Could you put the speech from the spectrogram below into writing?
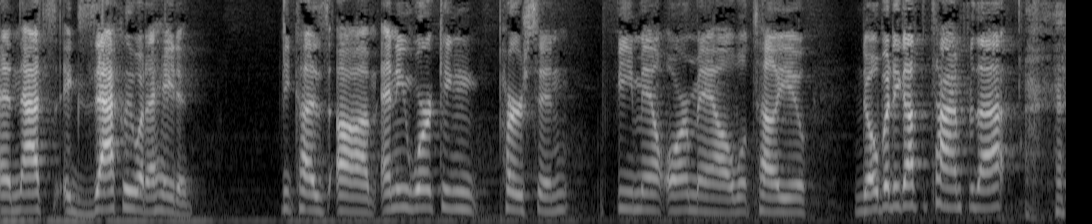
and that's exactly what I hated because um, any working person, female or male, will tell you nobody got the time for that.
